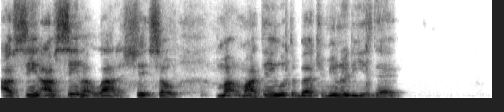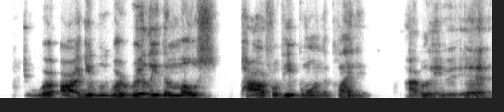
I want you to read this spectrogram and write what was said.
I've seen I've seen a lot of shit. So my, my thing with the black community is that we're arguably we're really the most powerful people on the planet. I believe it, yeah.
